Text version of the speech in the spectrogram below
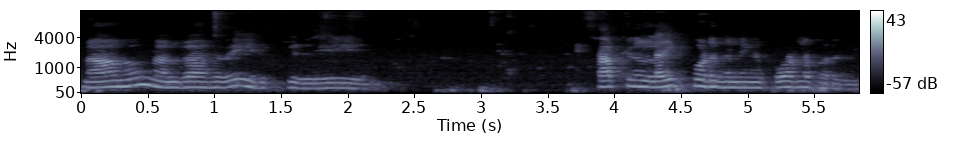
நானும் நன்றாகவே இருக்கிறேன். சாப்பிட்டீங்க லைக் போடுங்க. நீங்கள் போடல பாருங்க.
